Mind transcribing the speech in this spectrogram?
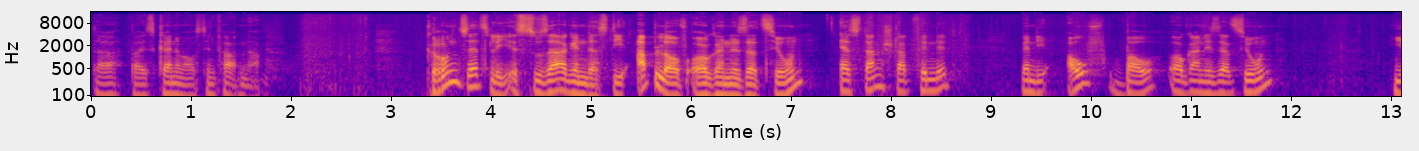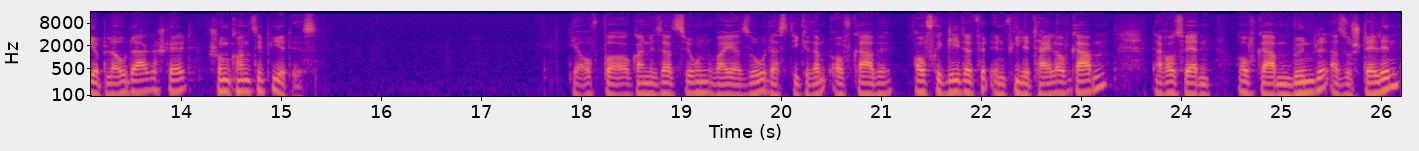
Da beißt keine Maus den Faden ab. Grundsätzlich ist zu sagen, dass die Ablauforganisation erst dann stattfindet, wenn die Aufbauorganisation, hier blau dargestellt, schon konzipiert ist. Die Aufbauorganisation war ja so, dass die Gesamtaufgabe aufgegliedert wird in viele Teilaufgaben. Daraus werden Aufgabenbündel, also Stellen,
